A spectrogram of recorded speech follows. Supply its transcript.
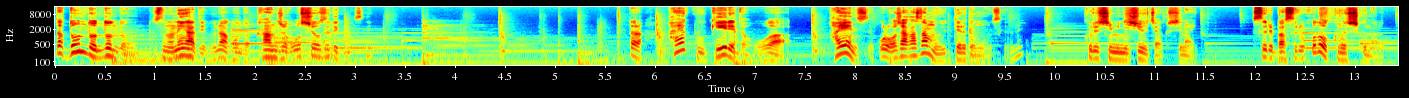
だどんどんどんどんそのネガティブな今度は感情を押し寄せていくんですね。だから早く受け入れた方が早いんですよ。これお釈迦さんも言ってると思うんですけどね。苦しみに執着しない。すればするほど苦しくなる。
